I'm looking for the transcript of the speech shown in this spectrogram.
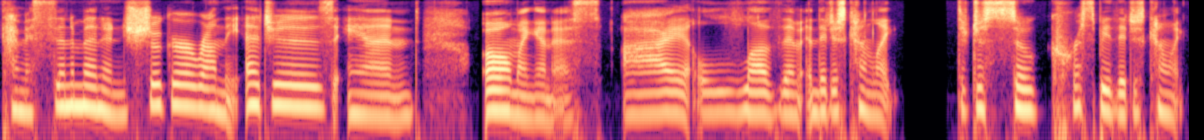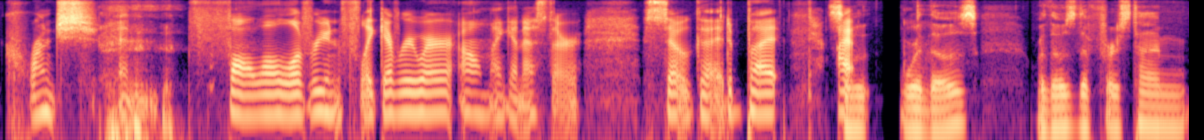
kind of cinnamon and sugar around the edges. And oh my goodness, I love them. And they just kind of like, they're just so crispy. They just kind of like crunch and fall all over you and flake everywhere. Oh my goodness, they're so good. But So I- were those were those the first time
